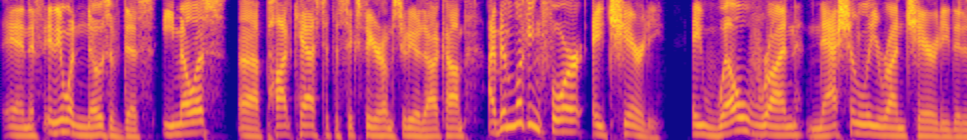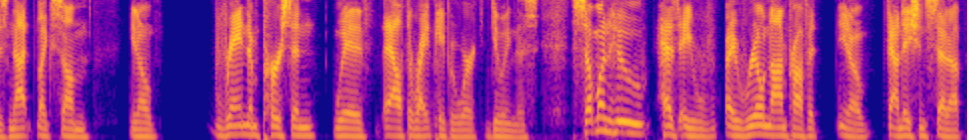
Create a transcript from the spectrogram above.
And if anyone knows of this, email us, uh, podcast at the sixfigurehomestudio.com. I've been looking for a charity, a well run, nationally run charity that is not like some, you know, random person without the right paperwork doing this. Someone who has a, a real nonprofit, you know, foundation set up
